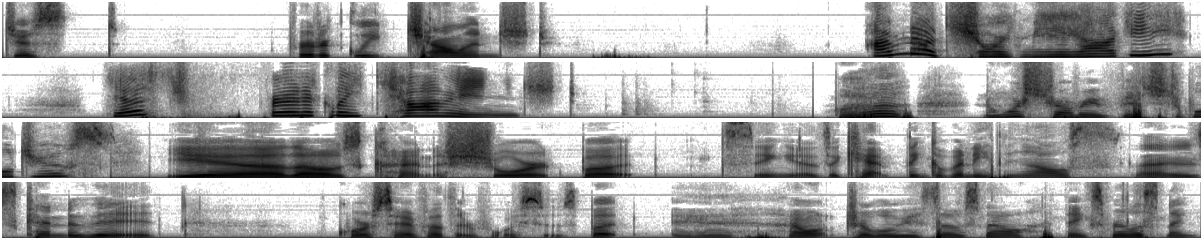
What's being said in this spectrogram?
Just vertically challenged. I'm not short, Miyagi. Just vertically challenged. What? No more strawberry vegetable juice? Yeah, that was kind of short, but seeing as I can't think of anything else, that is kind of it. Of course, I have other voices, but eh, I won't trouble you with those now. Thanks for listening.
